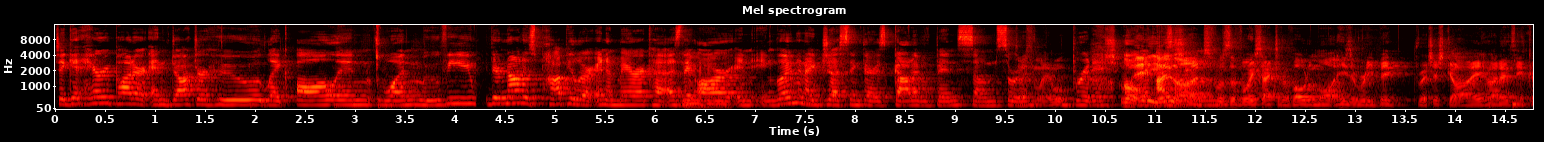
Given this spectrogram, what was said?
to get Harry Potter and Doctor Who like all in one movie. They're not as popular in America as Mm-hmm. they are in England, and I just think there's got to have been some sort Definitely. Well- of British. Well, Oh, Eddie Izzard was the voice actor of Voldemort. He's a really big British guy who I don't think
